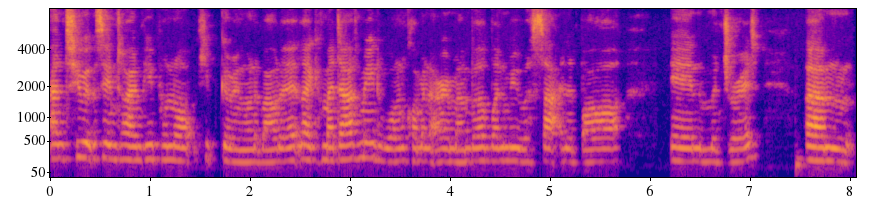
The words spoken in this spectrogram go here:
and two, at the same time, people not keep going on about it. Like my dad made one comment I remember when we were sat in a bar in Madrid, um,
